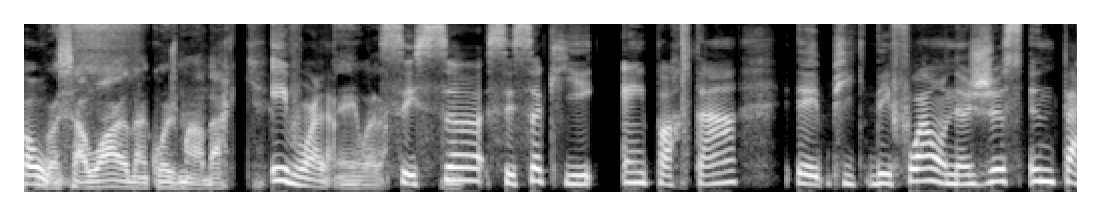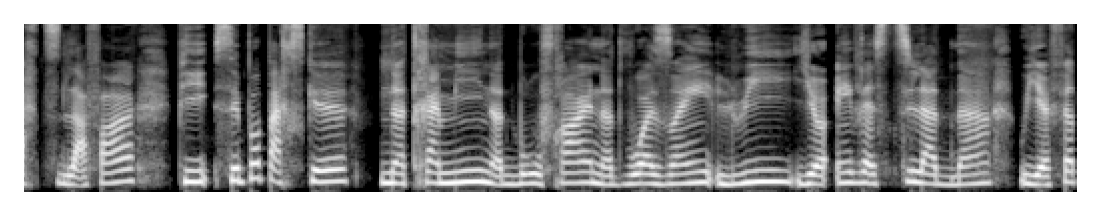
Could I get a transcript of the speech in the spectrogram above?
On va cause. savoir dans quoi je m'embarque. Et voilà. Et voilà. C'est ça, c'est ça qui est important. Et puis des fois, on a juste une partie de l'affaire. Puis c'est pas parce que notre ami, notre beau-frère, notre voisin, lui, il a investi là-dedans ou il a fait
